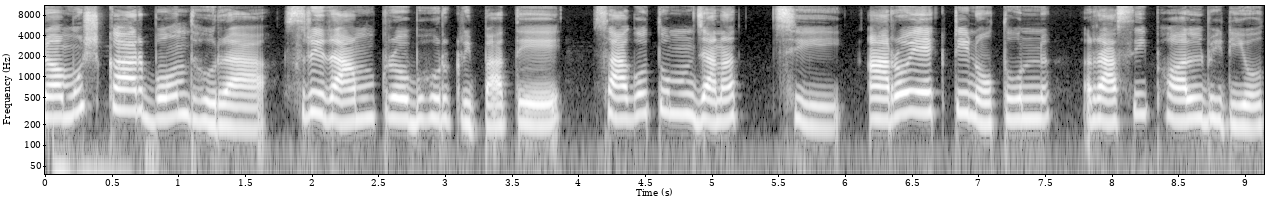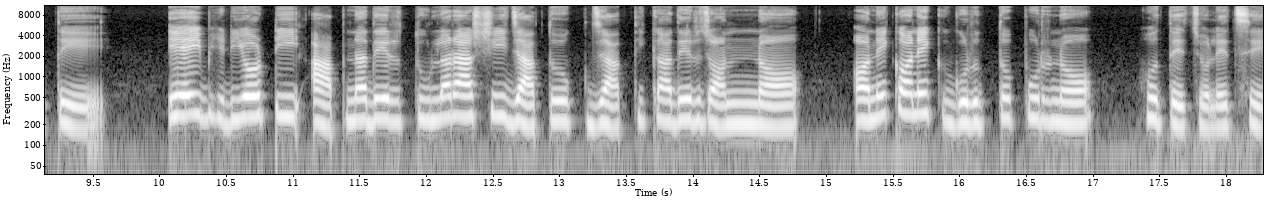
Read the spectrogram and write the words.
নমস্কার বন্ধুরা শ্রীরামপ্রভুর কৃপাতে স্বাগতম জানাচ্ছি আরও একটি নতুন রাশিফল ভিডিওতে। এই ভিডিওটি আপনাদের তুলা রাশি জাতক জাতিকাদের জন্য অনেক অনেক গুরুত্বপূর্ণ হতে চলেছে।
